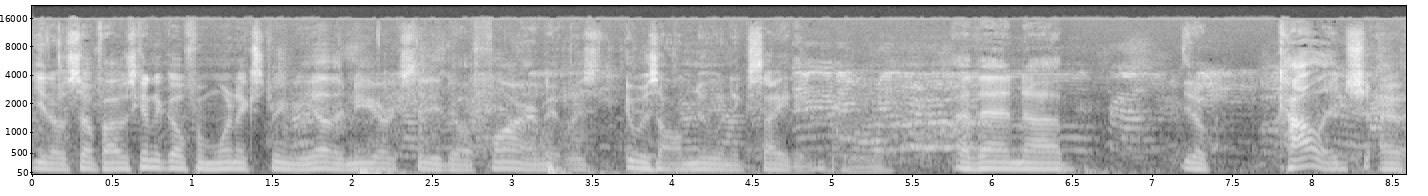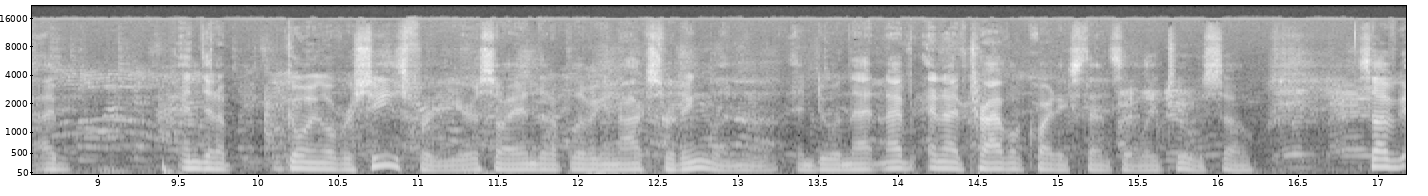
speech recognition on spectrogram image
you know, so if I was going to go from one extreme to the other, New York City to a farm, it was it was all new and exciting. And then, uh, you know, college, I, I ended up going overseas for a year. So I ended up living in Oxford, England, and, and doing that. And I've and I've traveled quite extensively too. So, so I've.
